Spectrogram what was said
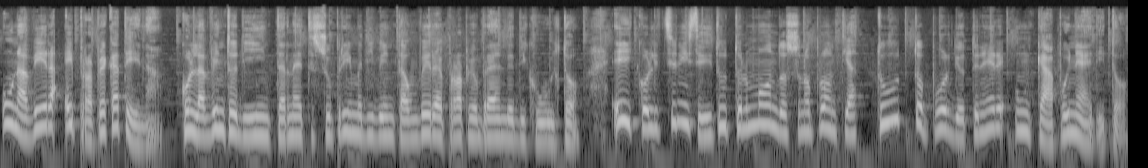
una vera e propria catena. Con l'avvento di internet Supreme diventa un vero e proprio brand di culto e i collezionisti di tutto il mondo sono pronti a tutto pur di ottenere un capo inedito,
